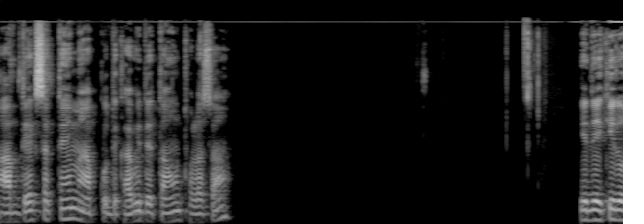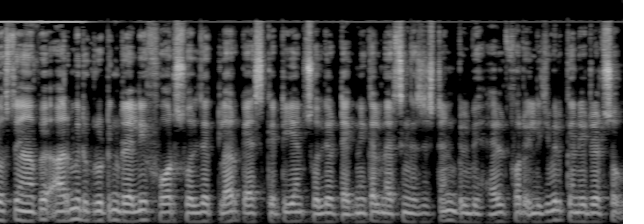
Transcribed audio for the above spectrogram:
आप देख सकते हैं, मैं आपको दिखा भी देता हूँ थोड़ा सा। ये देखिए दोस्तों, यहाँ पे army recruiting rally for soldier clerk S K T and soldier technical nursing assistant will be held for eligible candidates of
